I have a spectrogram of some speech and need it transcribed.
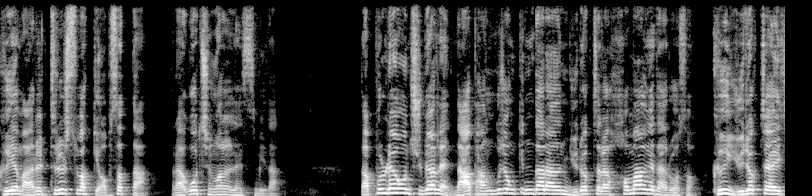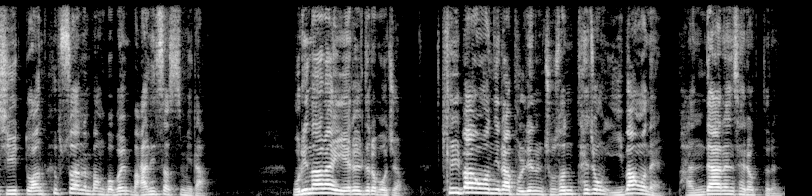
그의 말을 들을 수밖에 없었다 라고 증언을 했습니다. 나폴레옹 주변에 나 방구 좀 낀다라는 유력자를 험하게 다루어서 그 유력자의 지위 또한 흡수하는 방법을 많이 썼습니다. 우리나라의 예를 들어보죠. 킬방원이라 불리는 조선 태종 이방원에 반대하는 세력들은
